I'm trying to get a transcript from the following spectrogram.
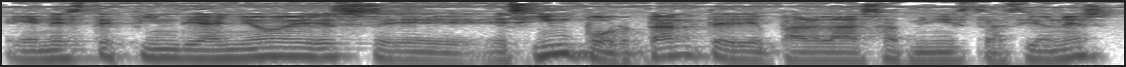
en este fin de año es, eh, es importante para las administraciones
